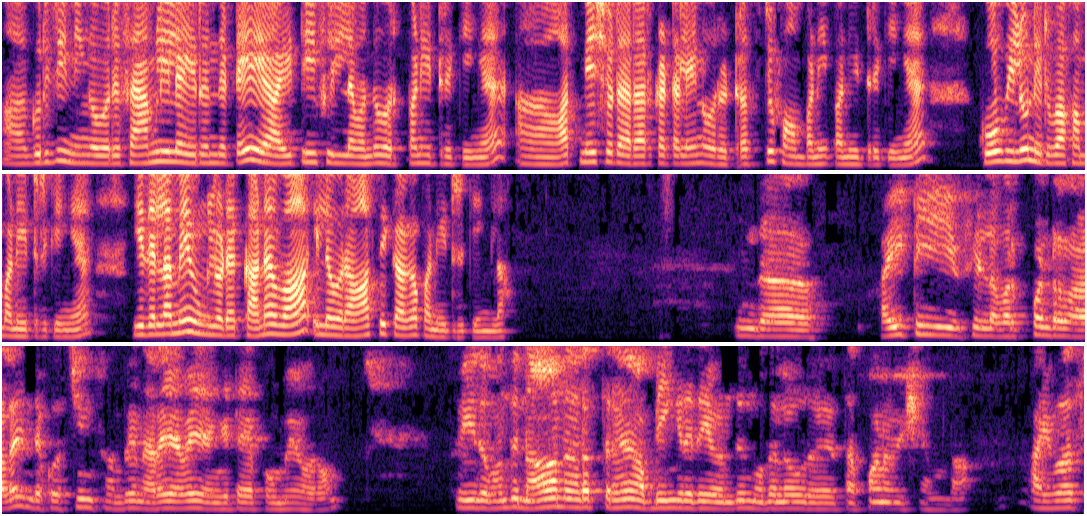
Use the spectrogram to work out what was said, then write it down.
குருஜி நீங்க ஒரு ஃபேமிலியில இருந்துட்டே ஐடி ஃபீல்ட்ல வந்து ஒர்க் பண்ணிட்டு இருக்கீங்க. ஆஹ் ஆத்மேஸ்வரர் அறக்கட்டளைன்னு ஒரு ட்ரஸ்ட் ஃபார்ம் பண்ணி பண்ணிட்டு இருக்கீங்க. கோவிலும் நிர்வாகம் பண்ணிட்டு இருக்கீங்க. இதெல்லாமே உங்களோட கனவா இல்ல ஒரு ஆசைக்காக பண்ணிட்டு இருக்கீங்களா? இந்த ஐடி ஃபீல்டில் ஒர்க் பண்ணுறதுனால இந்த கொஸ்டின்ஸ் வந்து நிறையவே என்கிட்ட எப்போவுமே வரும். ஸோ இதை வந்து நான் நடத்துகிறேன் அப்படிங்கிறதே வந்து முதல்ல ஒரு தப்பான விஷயம்தான். ஐ வாஸ்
